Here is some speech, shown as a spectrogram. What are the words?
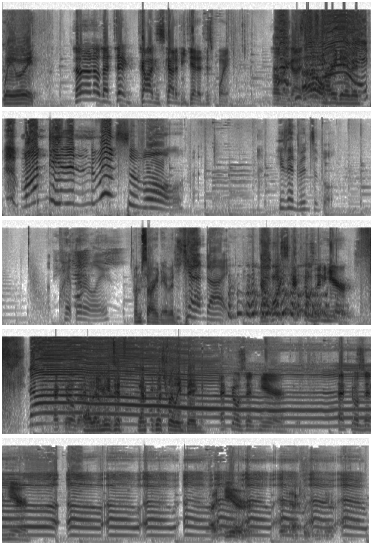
Wait, wait, wait. No, no, no. That dead cog has got to be dead at this point. Oh my Ah, god. Oh. Sorry, David. alive. Monty's invincible. He's invincible. Quite literally. I'm sorry, David. He can't die. Your voice echoes in here. No. Echoes. Oh, that means it's that means it's really big. Echoes in here. Echoes in here. Oh, oh, oh, oh, oh. I hear oh, the oh, echoes in oh, here. oh.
